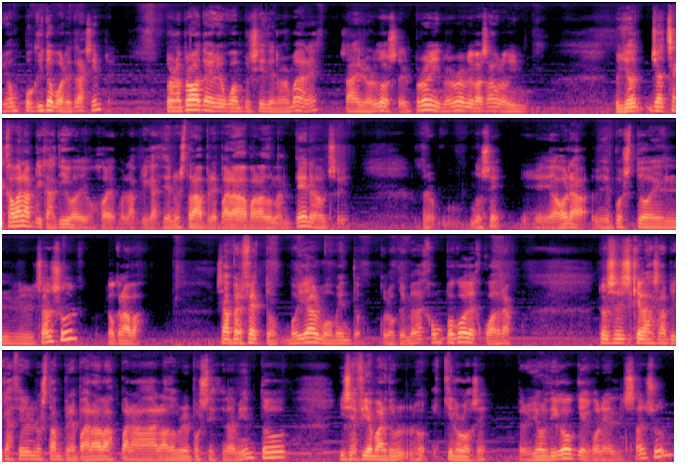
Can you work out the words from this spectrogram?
iba un poquito por detrás siempre. Pero lo he probado también en el OnePlus 7 normal, ¿eh? O sea, en los dos, el Pro y el normal me pasaba lo mismo. Pues yo, yo achacaba la aplicativa, digo, joder, pues la aplicación no estaba preparada para una antena, o sé. Pero, no sé. eh, ahora he puesto el Samsung, lo graba. O sea, perfecto, voy al momento, con lo que me deja un poco descuadrado. No sé si es que las aplicaciones no están preparadas para la doble posicionamiento y se fía más de uno, que no lo sé. Pero yo os digo que con el Samsung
